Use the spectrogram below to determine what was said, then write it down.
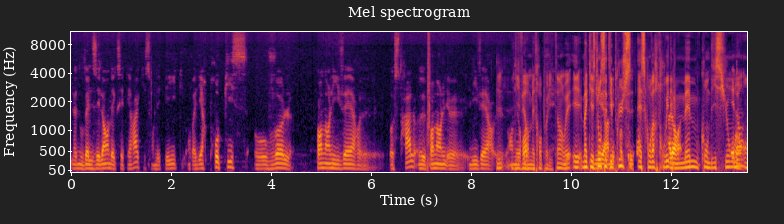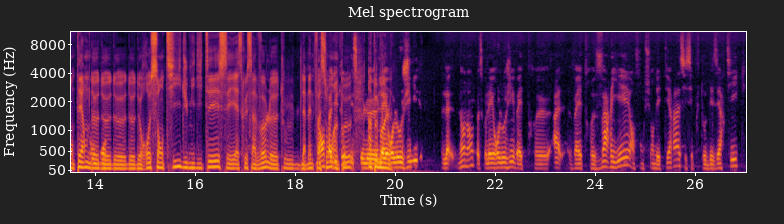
la Nouvelle-Zélande, etc., qui sont des pays, qui, on va dire, propices au vol pendant l'hiver austral, pendant l'hiver en l'hiver métropolitain. Ouais. Et ma question c'était plus, est-ce qu'on va retrouver Alors, les mêmes conditions non, en, en, termes de, de, de, de, ressenti, d'humidité? C'est est-ce que ça vole tout de la même façon, non, un, tout, peu, un peu molle? Non, non, parce que l'aérologie va être euh, va être variée en fonction des terrains. Si c'est plutôt désertique,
